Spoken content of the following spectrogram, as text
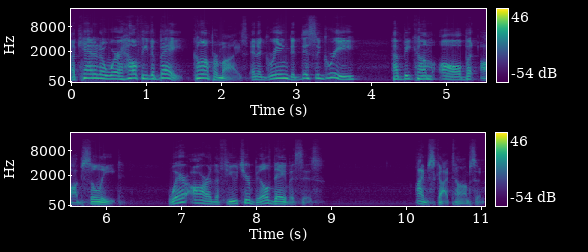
a Canada where healthy debate, compromise, and agreeing to disagree have become all but obsolete. Where are the future Bill Davises? I'm Scott Thompson.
